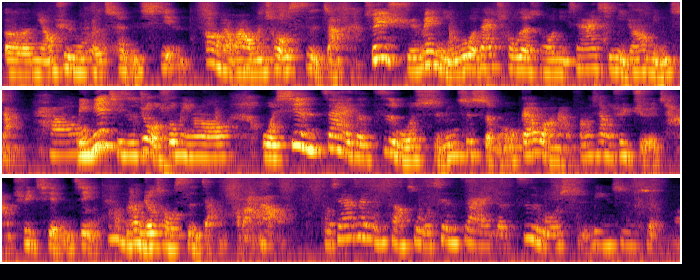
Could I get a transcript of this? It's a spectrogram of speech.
呃，你要去如何呈现？嗯好吧，我们抽四张。所以学妹，你如果在抽的时候，你现在心里就要冥想，好，里面其实就有说明喽，我现在的自我使命是什么？我该往哪方向去觉察、去前进？嗯然后你就抽四张，好不好？好，我现在在冥想，是我现在的自我使命是什么？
